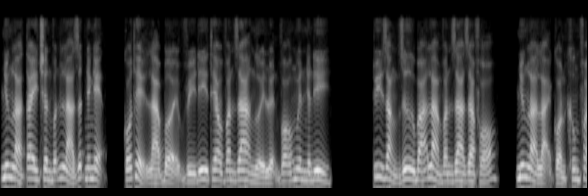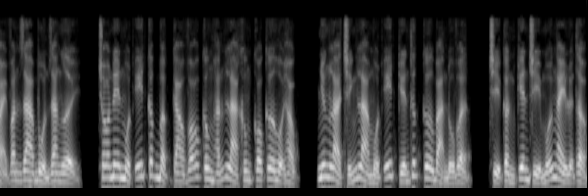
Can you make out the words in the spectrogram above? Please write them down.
nhưng là tay chân vẫn là rất nhanh nhẹn, có thể là bởi vì đi theo văn gia người luyện võ nguyên nhân đi. Tuy rằng dư bá làm văn gia gia phó, nhưng là lại còn không phải văn gia buồn ra người, cho nên một ít cấp bậc cao võ công hắn là không có cơ hội học, nhưng là chính là một ít kiến thức cơ bản đồ vật, chỉ cần kiên trì mỗi ngày luyện tập,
